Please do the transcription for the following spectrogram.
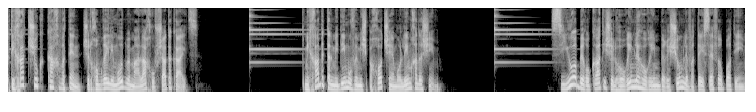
פתיחת שוק כך ותן של חומרי לימוד במהלך חופשת הקיץ. תמיכה בתלמידים ובמשפחות שהם עולים חדשים. סיוע בירוקרטי של הורים להורים ברישום לבתי ספר פרטיים.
